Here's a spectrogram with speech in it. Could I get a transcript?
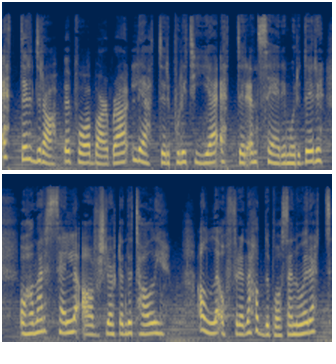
Etter drapet på Barbara leter politiet etter en seriemorder, og han har selv avslørt en detalj. Alle ofrene hadde på seg noe rødt,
